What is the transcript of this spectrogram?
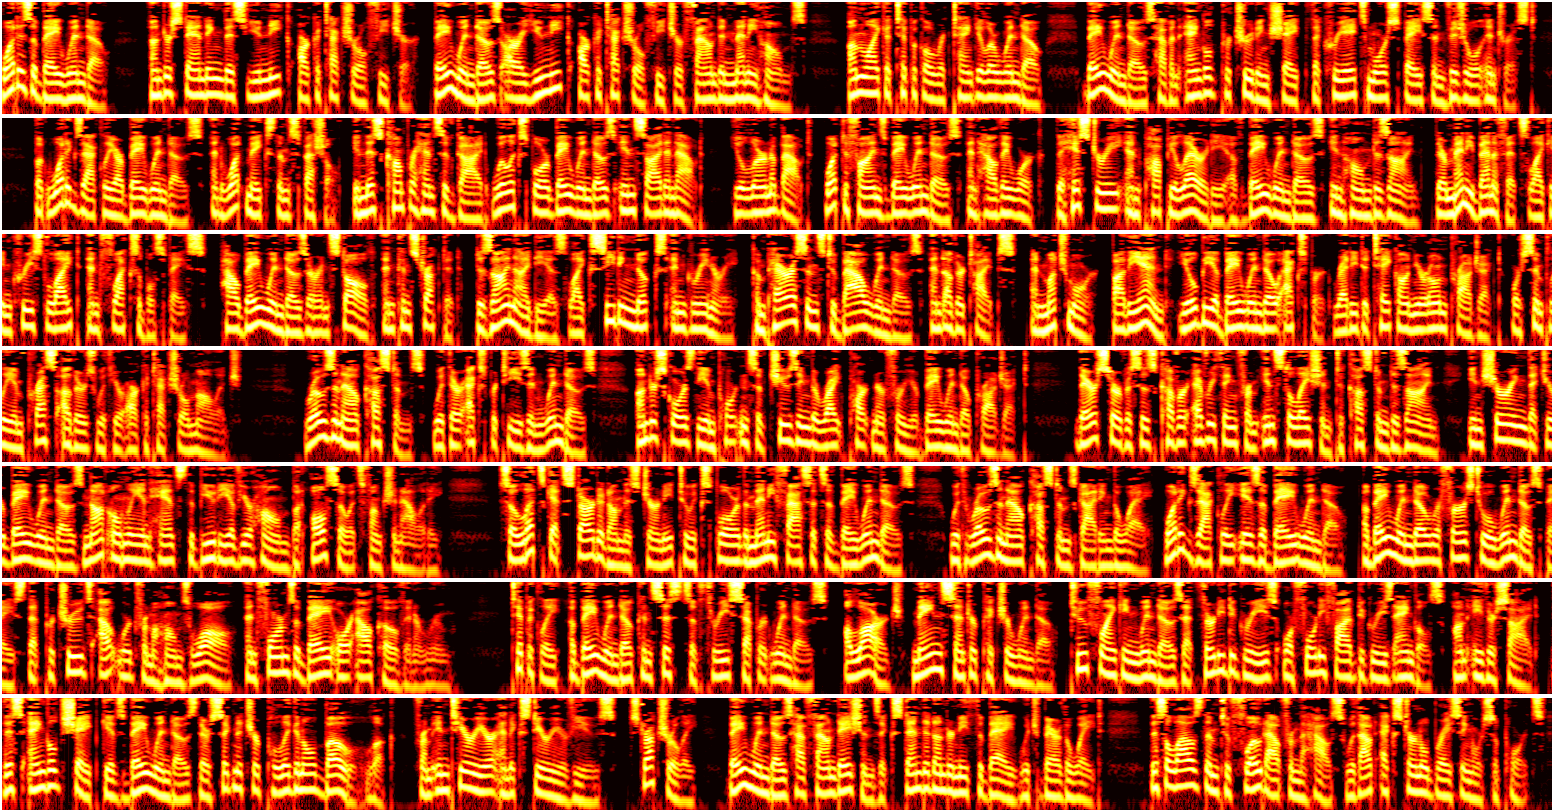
What is a bay window? Understanding this unique architectural feature. Bay windows are a unique architectural feature found in many homes. Unlike a typical rectangular window, bay windows have an angled protruding shape that creates more space and visual interest. But what exactly are bay windows, and what makes them special? In this comprehensive guide, we'll explore bay windows inside and out, you'll learn about what defines bay windows and how they work, the history and popularity of bay windows in home design, their many benefits like increased light and flexible space, how bay windows are installed and constructed, design ideas like seating nooks and greenery, comparisons to bow windows and other types, and much more. By the end, you'll be a bay window expert ready to take on your own project or simply impress others with your architectural knowledge. Rosenow Customs, with their expertise in windows, underscores the importance of choosing the right partner for your bay window project. Their services cover everything from installation to custom design, ensuring that your bay windows not only enhance the beauty of your home but also its functionality. So let's get started on this journey to explore the many facets of bay windows, with Rosenow Customs guiding the way. What exactly is a bay window? A bay window refers to a window space that protrudes outward from a home's wall and forms a bay or alcove in a room. Typically, a bay window consists of three separate windows. A large, main center picture window, two flanking windows at 30 degrees or 45 degrees angles on either side. This angled shape gives bay windows their signature polygonal bow look from interior and exterior views. Structurally, bay windows have foundations extended underneath the bay which bear the weight. This allows them to float out from the house without external bracing or supports.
